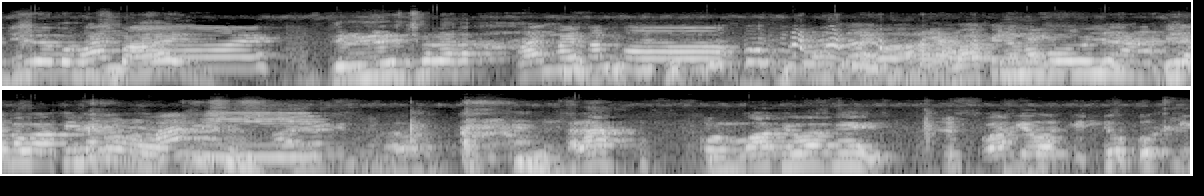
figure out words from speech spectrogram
di na One mag-smile. more. Diretso na. One more pa po. Waki naman po yung pinakawaki na po. Waki. Hala, kung waki-waki. Waki-waki. Waki.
